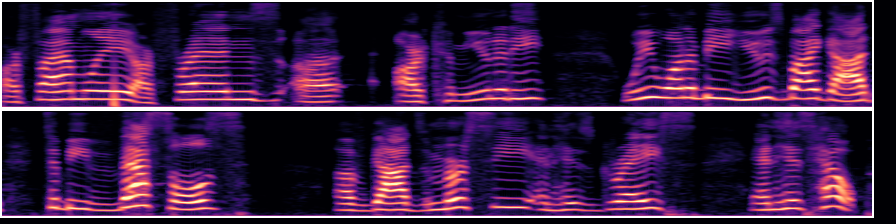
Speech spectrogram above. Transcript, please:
our family, our friends, uh, our community. We want to be used by God to be vessels of God's mercy and His grace and His help.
